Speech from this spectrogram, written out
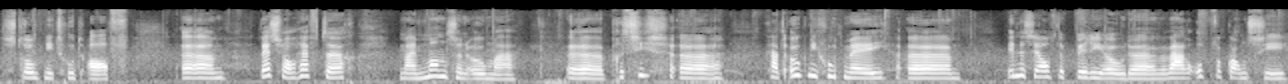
stroomt niet goed af. Um, best wel heftig. Mijn man, zijn oma, uh, precies uh, gaat ook niet goed mee. Uh, in dezelfde periode. We waren op vakantie.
